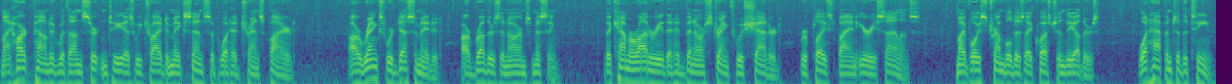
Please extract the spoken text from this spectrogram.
My heart pounded with uncertainty as we tried to make sense of what had transpired. Our ranks were decimated, our brothers in arms missing. The camaraderie that had been our strength was shattered, replaced by an eerie silence. My voice trembled as I questioned the others. What happened to the team?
